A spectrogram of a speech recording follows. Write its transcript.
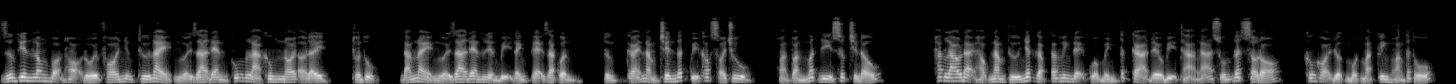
dương thiên long bọn họ đối phó những thứ này, người da đen cũng là không nói ở đây, thuần thục, đám này người da đen liền bị đánh tệ ra quần, từng cái nằm trên đất quỷ khóc sói chu, hoàn toàn mất đi sức chiến đấu. Hắc lao đại học năm thứ nhất gặp các minh đệ của mình, tất cả đều bị thả ngã xuống đất sau đó, không khỏi được một mặt kinh hoàng thất thố.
